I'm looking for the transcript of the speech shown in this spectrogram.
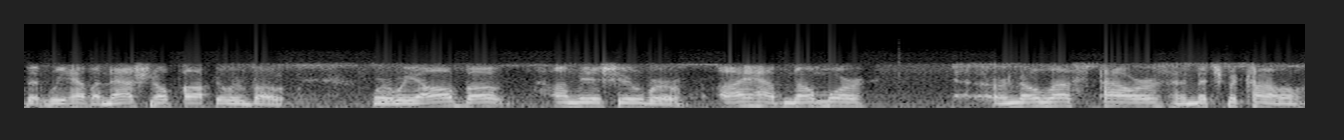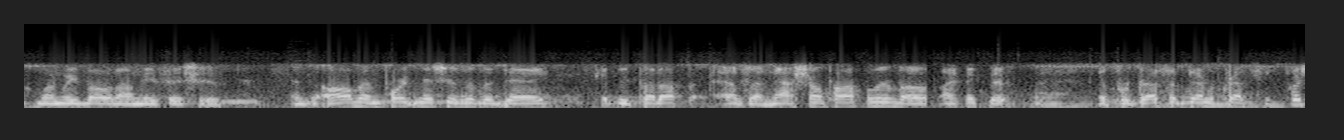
that we have a national popular vote where we all vote on the issue. Where I have no more or no less power than Mitch McConnell when we vote on these issues. And all the important issues of the day could be put up as a national popular vote. I think that the progressive Democrats push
